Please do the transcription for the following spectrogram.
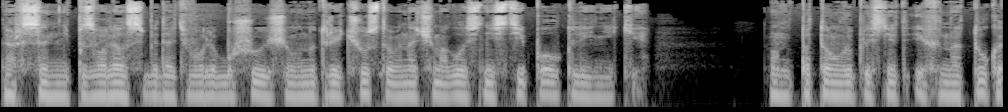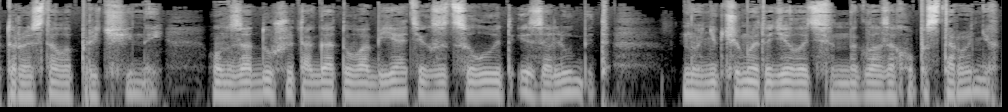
Арсен не позволял себе дать волю бушующим внутри чувствам, иначе могло снести пол клиники. Он потом выплеснет их на ту, которая стала причиной. Он задушит Агату в объятиях, зацелует и залюбит. Но ни к чему это делать на глазах у посторонних,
